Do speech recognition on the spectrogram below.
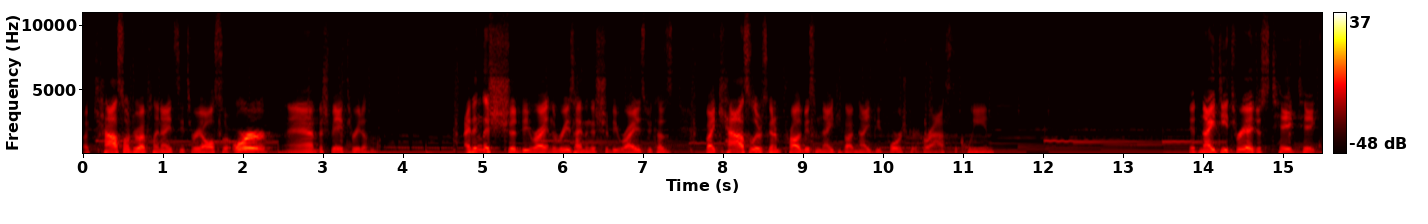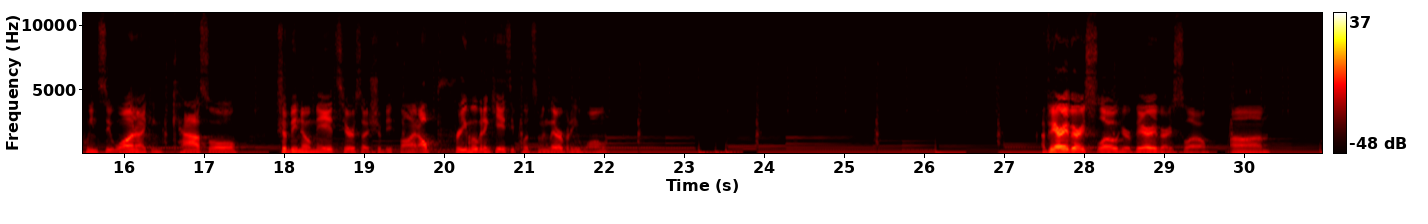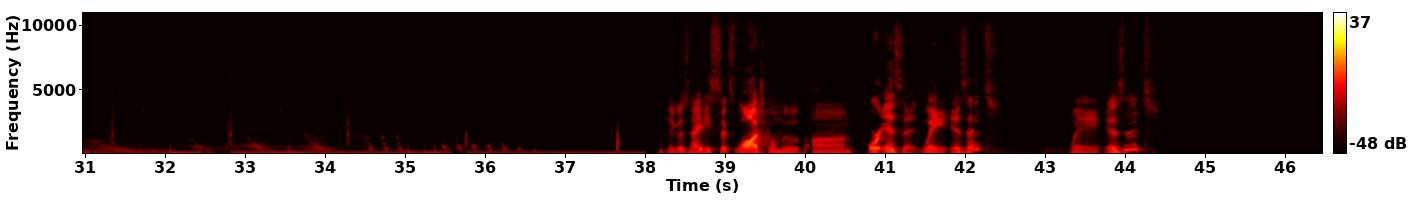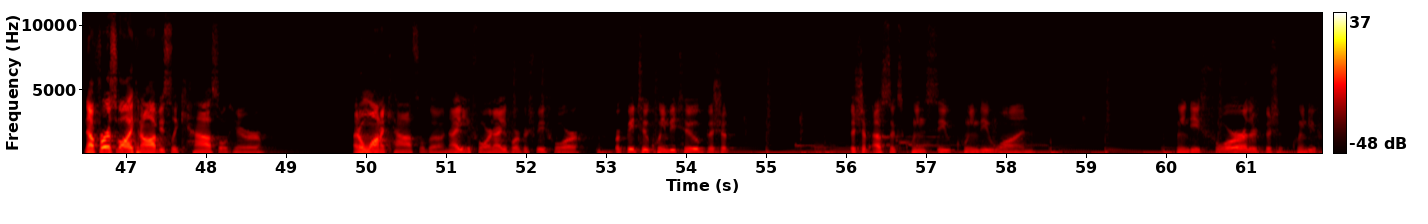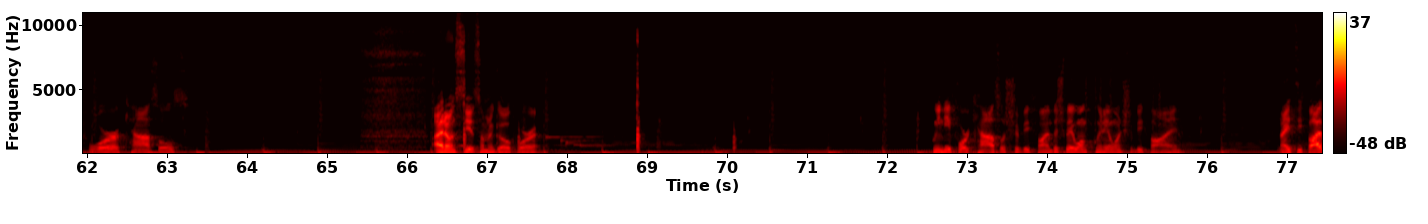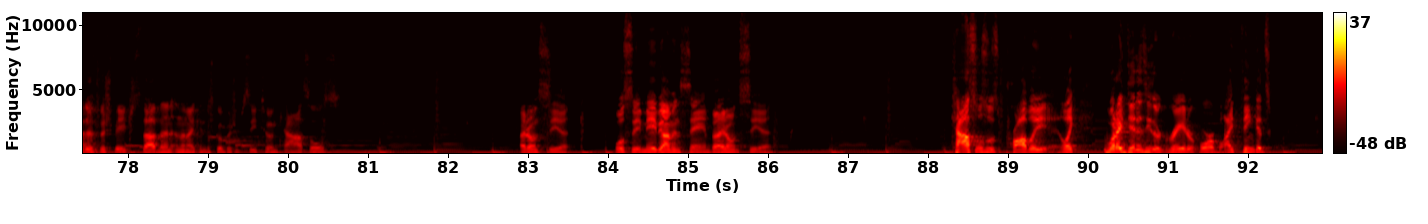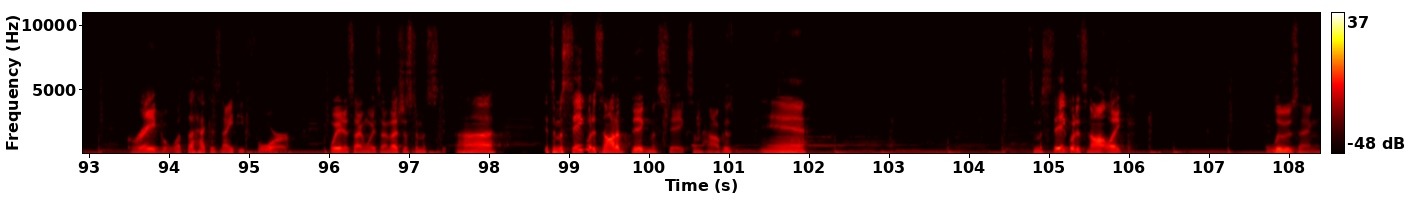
a castle do I play knight c3 also or eh, bishop a3 doesn't work. I think this should be right and the reason I think this should be right is because I castle there's to probably be some knight d5 knight b4 which could harass the queen. If knight d3 I just take take queen c1 I can castle. Should be no mates here so I should be fine. I'll pre-move it in case he puts something there but he won't very very slow here. Very very slow. Um okay goes 96 logical move. Um or is it? Wait is it? Wait is it? Now first of all I can obviously castle here. I don't want to castle though. 94 94 bishop b4 rook b2 queen b2 bishop bishop f6 queen c queen b1 queen d4 there's bishop queen d4 castles. I don't see it so I'm gonna go for it. Queen d4 castle should be fine. Bishop a1 queen a1 should be fine. Knight c5 there's bishop h7 and then I can just go bishop c2 and castles. I don't see it we'll see. Maybe I'm insane but I don't see it. Castles was probably like what I did is either great or horrible. I think it's great but what the heck is 94 wait a second wait a second. That's just a mistake. Uh it's a mistake but it's not a big mistake somehow because yeah it's a mistake but it's not like losing.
